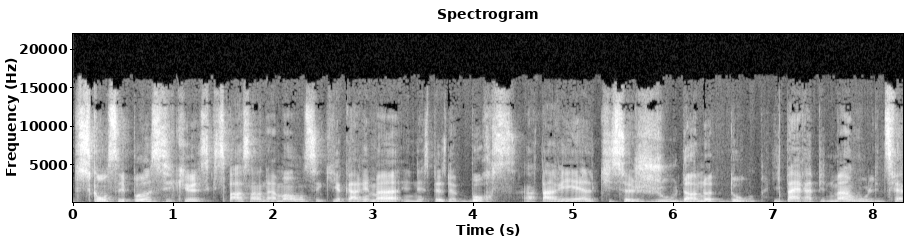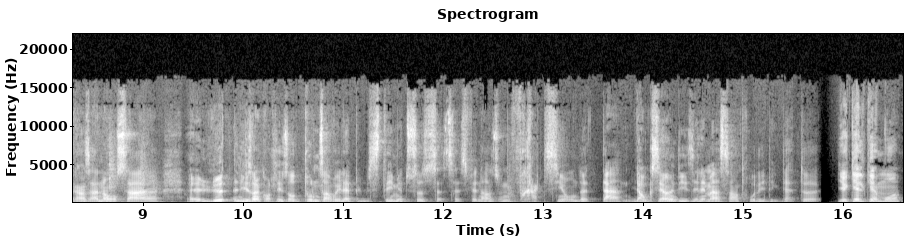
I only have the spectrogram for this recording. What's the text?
Ce qu'on sait pas, c'est que ce qui se passe en amont, c'est qu'il y a carrément une espèce de bourse en temps réel qui se joue dans notre dos hyper rapidement où les différents annonceurs euh, luttent les uns contre les autres pour nous envoyer la publicité. Mais tout ça, ça, ça se fait dans une fraction de temps. Donc, c'est un des éléments centraux des big data. Il y a quelques mois,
